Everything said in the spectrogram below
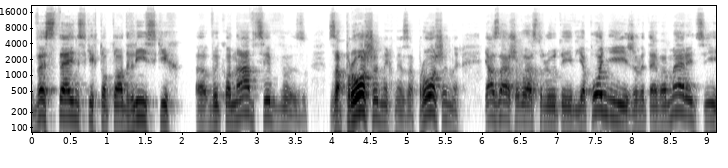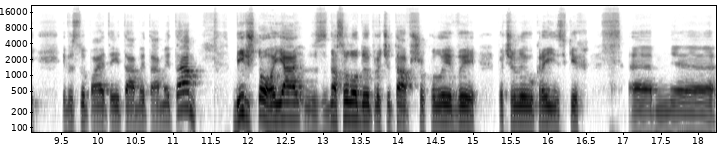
вестенських, тобто англійських е, виконавців, запрошених, незапрошених. Я знаю, що ви гастролюєте і в Японії, і живете в Америці, і виступаєте і там, і там, і там. Більш того, я з насолодою прочитав, що коли ви почали українських е, е,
